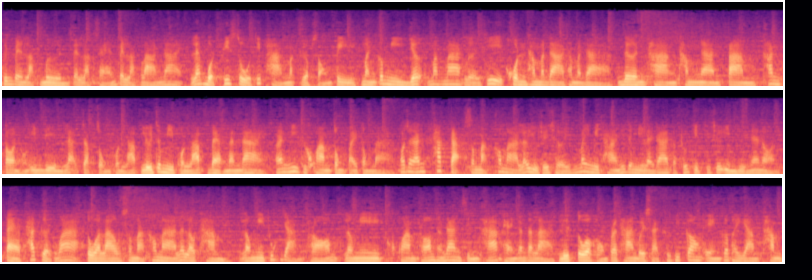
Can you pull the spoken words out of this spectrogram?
ขึ้นเป็นหลักหมื่นเป็นหลักแสนเป็นหลักล้านได้และบทพิสูจน์ที่ผ่านมาเกือบ 2 ปี มันก็มีเยอะมาก ๆ เลยที่คนธรรมดาธรรมดา เดินทางทำงานตามขั้นตอนของอินดีมและจับส่งผลลัพธ์ หรือจะมีผลลัพธ์แบบนั้นได้ เพราะฉะนั้นนี่คือความตรงไปตรงมา เพราะฉะนั้นถ้ากะสมัครเข้ามาแล้วอยู่เฉย ๆ ไม่มีทางที่จะมีรายได้กับธุรกิจที่ชื่ออินดีมแน่นอน แต่ถ้าเกิดว่าตัวเราสมัครเข้ามาแล้วเราทำเรามีทุกอย่างพร้อม เรามีความพร้อมทางด้านสินค้าแผนการตลาด หรือตัวของประธานบริษัทคือพี่ก้องเองก็พยายามทำ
